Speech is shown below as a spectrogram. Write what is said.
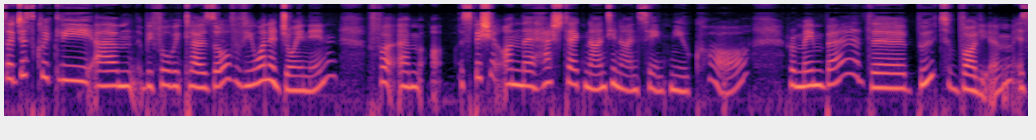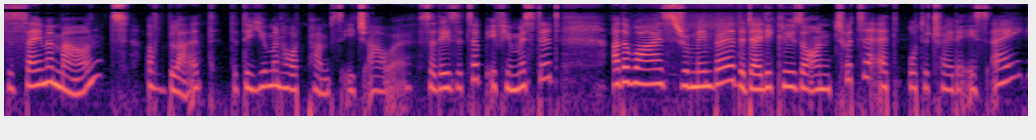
So just quickly um, before we close off, if you want to join in, for um, especially on the hashtag 99 cent new car, remember the boot volume is the same amount of blood that the human heart pumps each hour. So there's a tip if you missed it. Otherwise, remember the daily clues are on Twitter at AutotraderSA.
